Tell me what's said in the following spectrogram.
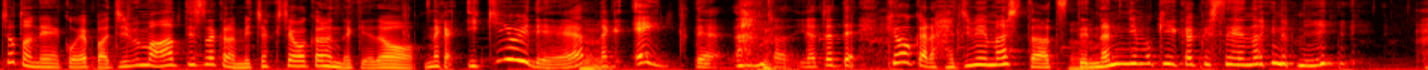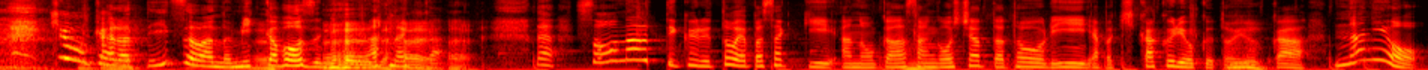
ちょっとねこうやっぱ自分もアーティストだからめちゃくちゃわかるんだけどなんか勢いで、うんなんかえいってなんかやっちゃって今日から始めましたっつってうん何にも計画してないのに今日からっていつはあんの三日坊主みたいななんか、だそうなってくるとやっぱさっきあの岡田さんがおっしゃった通り、やっぱ企画力というか、何を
